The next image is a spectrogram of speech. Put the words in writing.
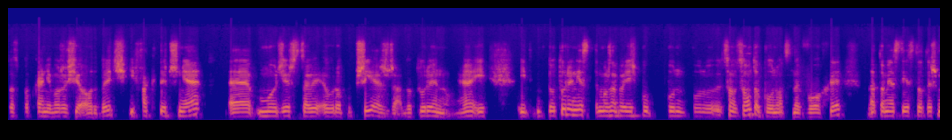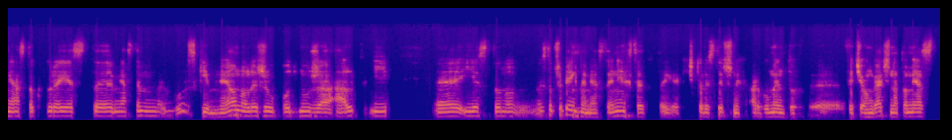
to spotkanie może się odbyć i faktycznie młodzież z całej Europy przyjeżdża do Turynu. Nie? I, I do Turyn jest, można powiedzieć, są, są to północne Włochy, natomiast jest to też miasto, które jest e, miastem górskim. Nie? Ono leży u podnóża Alp i, e, i jest, to, no, jest to przepiękne miasto. Ja nie chcę tutaj jakichś turystycznych argumentów wyciągać, natomiast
